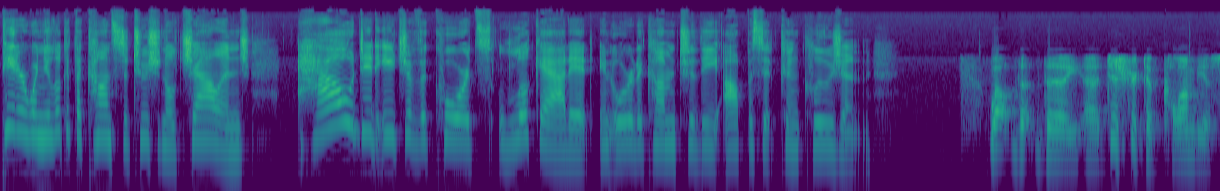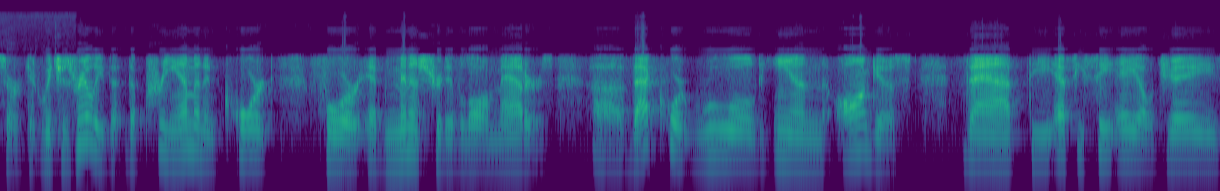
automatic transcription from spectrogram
Peter, when you look at the constitutional challenge, how did each of the courts look at it in order to come to the opposite conclusion? Well, the, the uh, District of Columbia Circuit, which is really the, the preeminent court for administrative law matters, uh, that court ruled in August that the SEC ALJs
